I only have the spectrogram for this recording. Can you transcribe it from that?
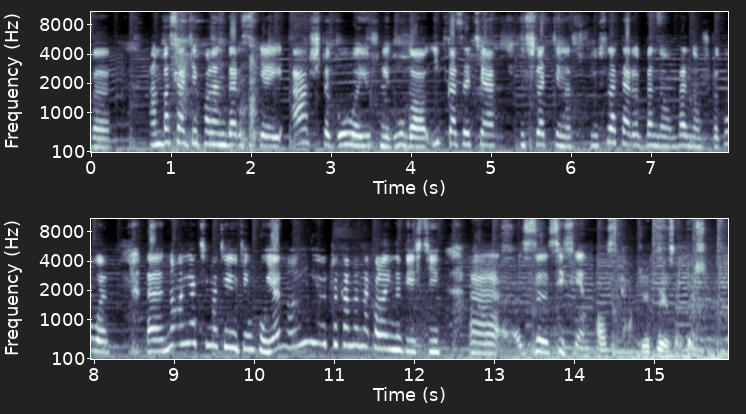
w ambasadzie holenderskiej, a szczegóły już niedługo i w gazecie, śledźcie nasz newsletter, będą, będą szczegóły. E, No a ja Ci Macieju dziękuję, no i czekamy na kolejne wieści e, z CCN Polska. Dziękuję serdecznie.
